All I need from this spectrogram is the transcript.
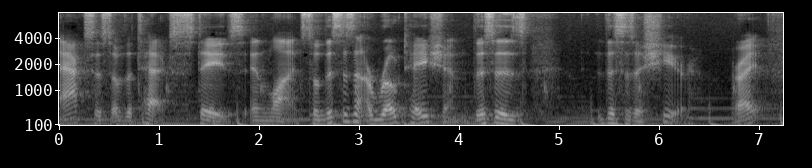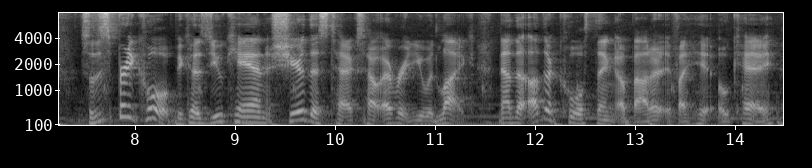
axis of the text stays in line. So this isn't a rotation, this is, this is a shear, right? So this is pretty cool because you can shear this text however you would like. Now the other cool thing about it, if I hit OK,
